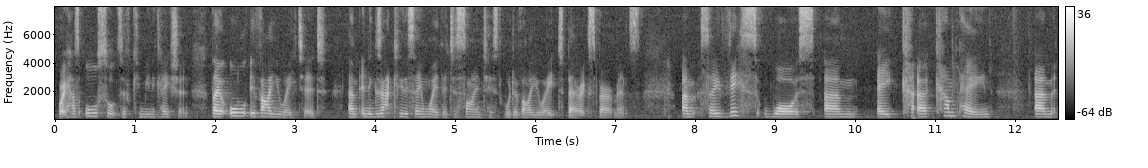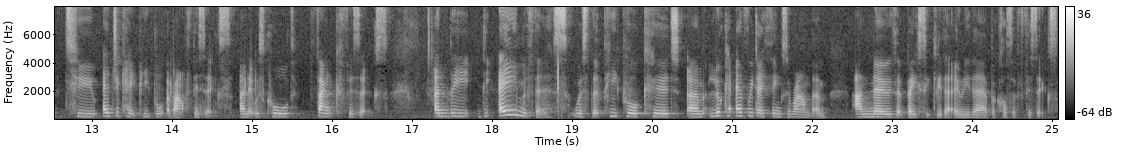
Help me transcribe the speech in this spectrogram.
where it has all sorts of communication. They're all evaluated um, in exactly the same way that a scientist would evaluate their experiments. Um, so this was um, a, a campaign um, to educate people about physics, and it was called Thank Physics. And the, the aim of this was that people could um, look at everyday things around them and know that basically they're only there because of physics.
